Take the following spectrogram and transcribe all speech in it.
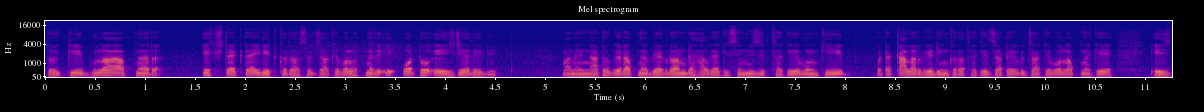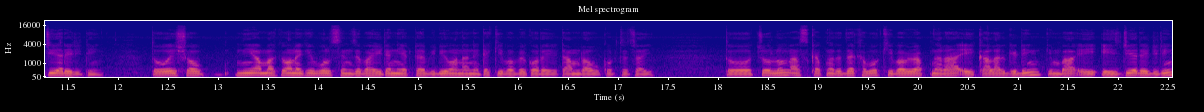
তো ওই ক্লিপগুলো আপনার এক্সট্রা একটা এডিট করা আছে, যাকে বলে আপনার অটো এইচডিআর এডিট মানে নাটকের আপনার ব্যাকগ্রাউন্ডে হালকা কিছু মিউজিক থাকে এবং কি ওটা কালার গ্রেডিং করা থাকে যাতে যাকে বলে আপনাকে এইচডিআর এডিটিং তো এইসব নিয়ে আমাকে অনেকে বলছেন যে, ভাই, এটা নিয়ে একটা ভিডিও বানান, এটা কীভাবে করে? এটা আমরাও করতে চাই। তো চলুন আজকে আপনাদের দেখাবো কীভাবে আপনারা এই কালার গ্রেডিং কিংবা এই এইচডিআর এডিটিং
